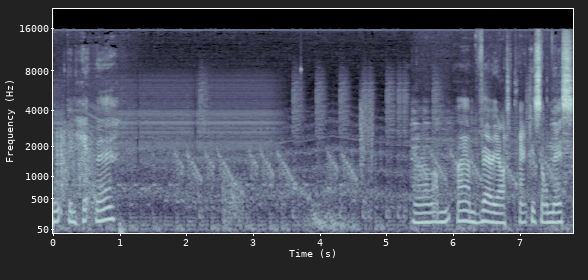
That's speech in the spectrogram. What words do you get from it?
Ooh, been hit there. Um, I am very out of practice on this.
